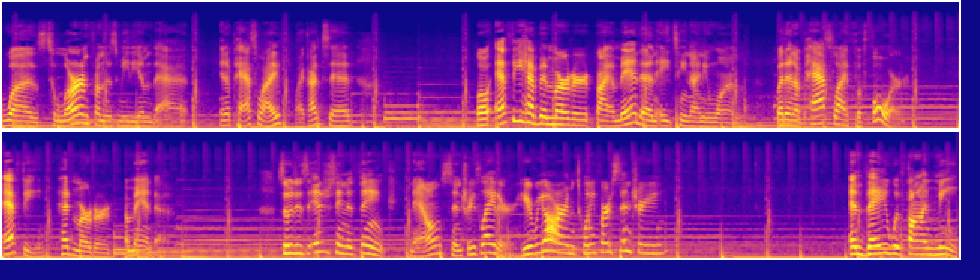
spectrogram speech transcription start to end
was to learn from this medium that in a past life, like I'd said, well, Effie had been murdered by Amanda in 1891, but in a past life before, Effie had murdered Amanda. So it is interesting to think now, centuries later, here we are in the 21st century, and they would find me.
